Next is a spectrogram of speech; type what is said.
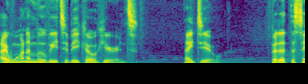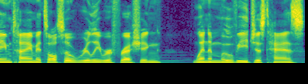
I want a movie to be coherent. I do. But at the same time, it's also really refreshing when a movie just has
